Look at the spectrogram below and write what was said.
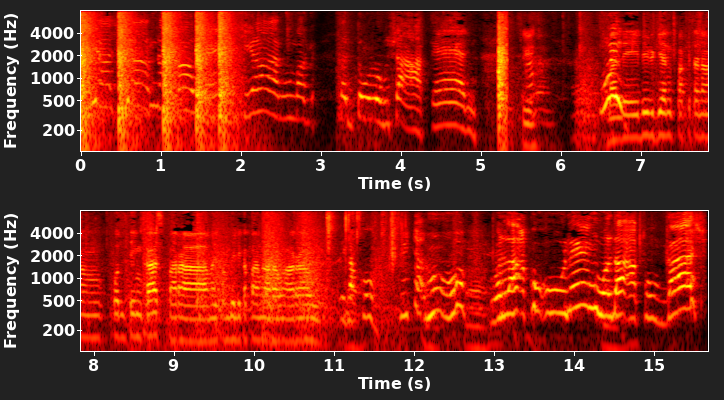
Siya, siya ang nabawi, siya ang mag nagtulong sa akin. See? Uy! Bali, bibigyan pa kita ng konting cash para may pambili ka pang araw-araw. Ay, Naku, kita mo oh. Wala ako uling, wala ako gas.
